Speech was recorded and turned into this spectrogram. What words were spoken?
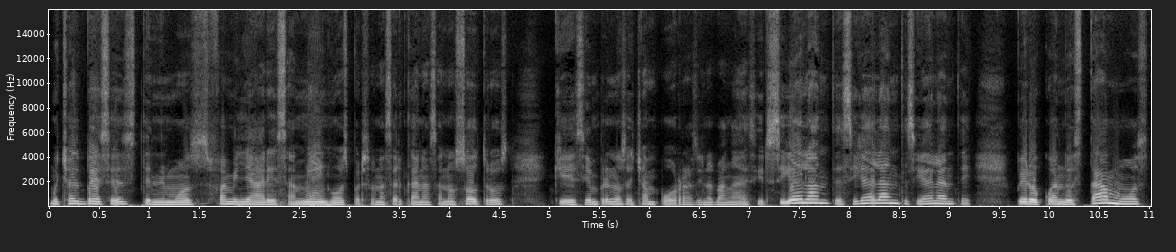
Muchas veces tenemos familiares, amigos, personas cercanas a nosotros que siempre nos echan porras y nos van a decir, sigue adelante, sigue adelante, sigue adelante. Pero cuando estamos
